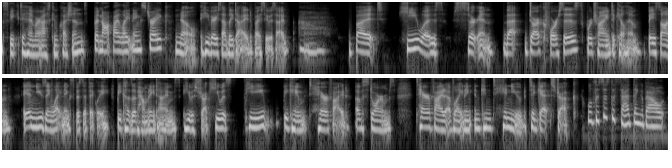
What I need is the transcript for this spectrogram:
speak to him or ask him questions. But not by lightning strike? No, he very sadly died by suicide. Oh. But he was certain that dark forces were trying to kill him based on and using lightning specifically because of how many times he was struck. He was he became terrified of storms, terrified of lightning, and continued to get struck. Well, this is the sad thing about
